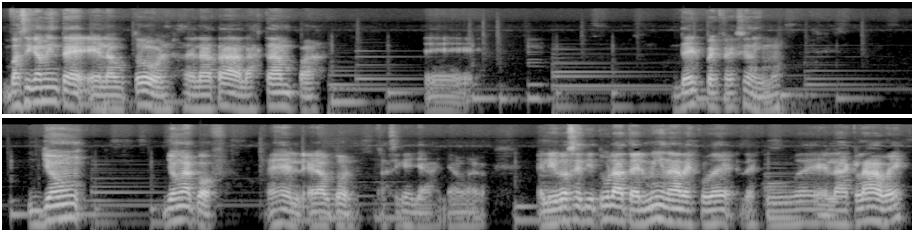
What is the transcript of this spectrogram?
básicamente el autor relata las trampas eh, del perfeccionismo John, John Akoff es el, autor, así que ya, ya El libro se titula Termina, descubre, descubre la clave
